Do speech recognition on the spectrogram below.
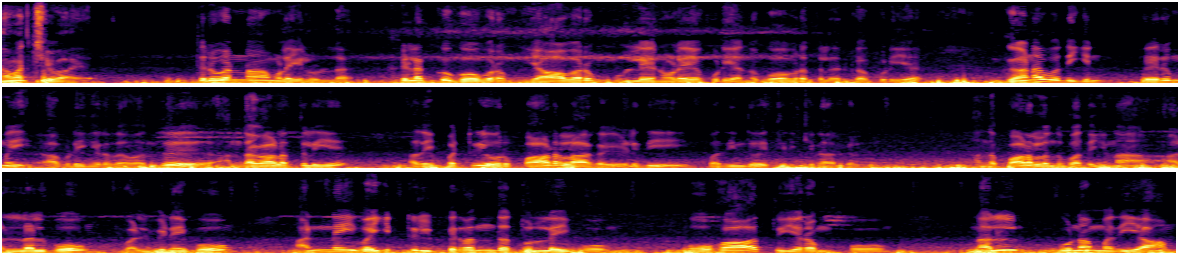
நமச்சிவாய. திருவண்ணாமலையில் உள்ள கிழக்கு கோபுரம் யாவரும் உள்ளே நுழையக்கூடிய அந்த கோபுரத்தில் இருக்கக்கூடிய கணபதியின் பெருமை அப்படிங்கிறத வந்து அந்த காலத்திலேயே அதை பற்றி ஒரு பாடலாக எழுதி பதிந்து வைத்திருக்கிறார்கள். அந்த பாடல் வந்து பார்த்திங்கன்னா அல்லல் போம் வல்வினை போம் அன்னை வயிற்றில் பிறந்த தொல்லை போம் போகா துயரம் போம் நல் குணமதியாம்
